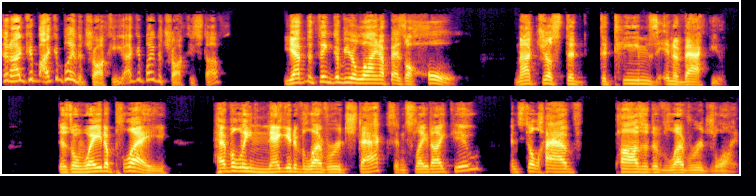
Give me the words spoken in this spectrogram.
then I can I can play the chalky. I can play the chalky stuff. You have to think of your lineup as a whole, not just the, the teams in a vacuum. There's a way to play heavily negative leverage stacks in Slate IQ and still have positive leverage lineups.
